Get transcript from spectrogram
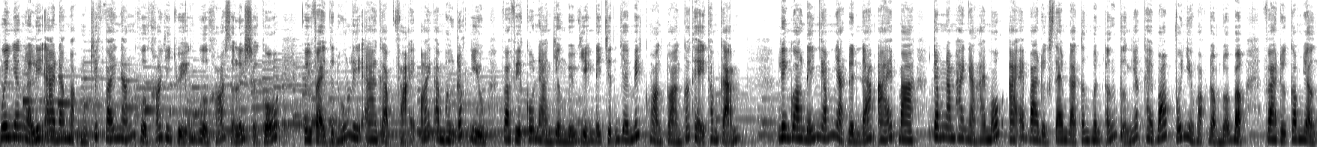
Nguyên nhân là Lia đang mặc một chiếc váy ngắn vừa khó di chuyển vừa khó xử lý sự cố. Vì vậy, tình huống Lia gặp phải oái âm hơn rất nhiều và việc cô nàng dừng biểu diễn để chỉnh dây mic hoàn toàn có thể thông cảm. Liên quan đến nhóm nhạc đình đám AF3, trong năm 2021, AF3 được xem là tân binh ấn tượng nhất K-pop với nhiều hoạt động nổi bật và được công nhận.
